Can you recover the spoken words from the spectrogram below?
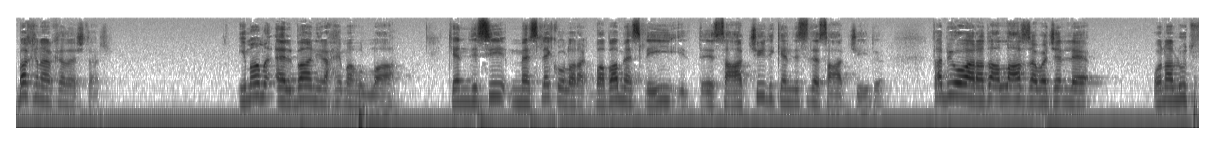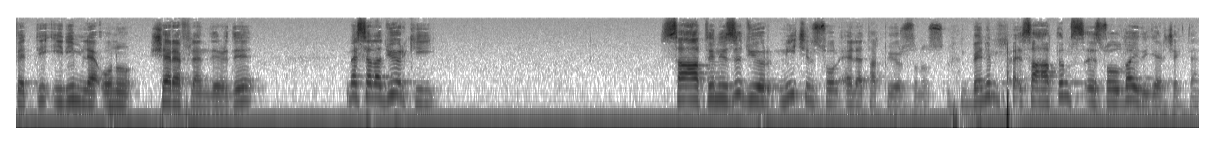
Bakın arkadaşlar. İmam Elbani rahimahullah kendisi meslek olarak baba mesleği e, saatçiydi kendisi de saatçiydi. Tabi o arada Allah azze ve celle ona lütfetti ilimle onu şereflendirdi. Mesela diyor ki saatinizi diyor niçin sol ele takıyorsunuz? Benim saatim e, soldaydı gerçekten.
